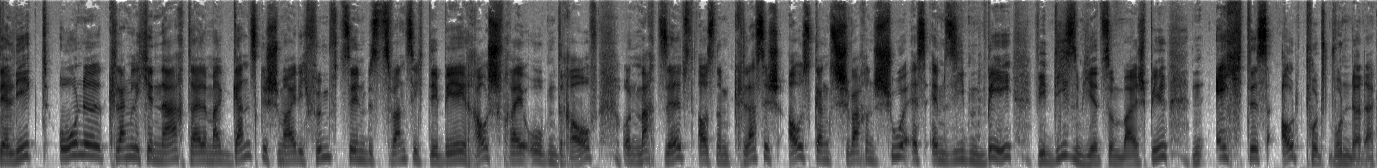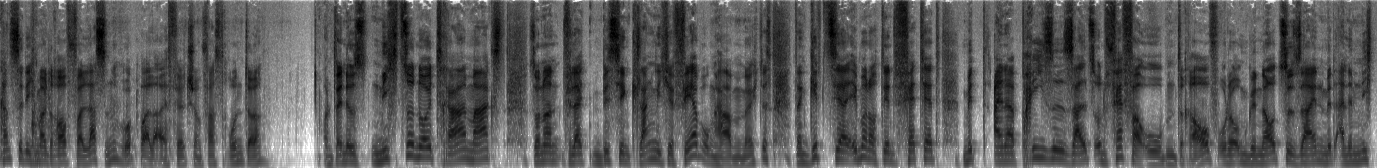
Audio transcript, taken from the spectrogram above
Der legt ohne klangliche Nachteile mal ganz geschmeidig 15 bis 20 dB rauschfrei oben drauf und macht selbst aus einem klassisch ausgangsschwachen Shure SM7B wie diesem hier zum Beispiel ein echtes Output-Wunder. Da kannst du dich mal drauf verlassen. Hoppala, er fällt schon fast runter. Und wenn du es nicht so neutral magst, sondern vielleicht ein bisschen klangliche Färbung haben möchtest, dann gibt's ja immer noch den Fathead mit einer Prise Salz und Pfeffer obendrauf oder um genau zu sein, mit einem nicht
